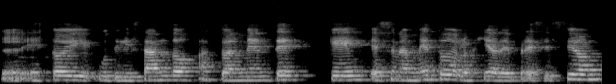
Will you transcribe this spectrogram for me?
estoy utilizando actualmente que es una metodología de precisión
